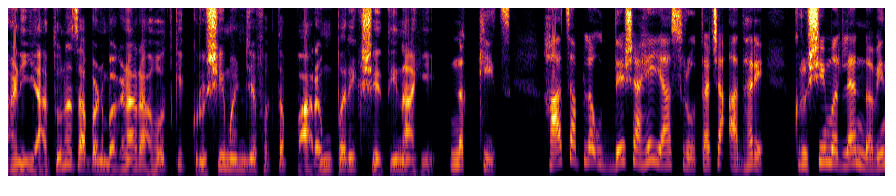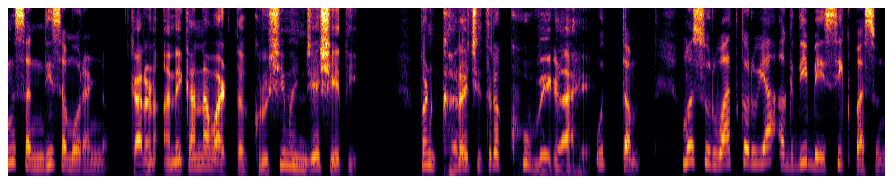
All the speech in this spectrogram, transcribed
आणि यातूनच आपण बघणार आहोत की कृषी म्हणजे फक्त पारंपरिक शेती नाही. नक्कीच. हाच आपला उद्देश आहे या स्रोताच्या आधारे कृषीमधल्या नवीन संधी समोर आणणं. कारण अनेकांना वाटतं कृषी म्हणजे शेती पण खरं चित्र खूप वेगळं आहे. उत्तम. मग सुरुवात करूया अगदी बेसिकपासून.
